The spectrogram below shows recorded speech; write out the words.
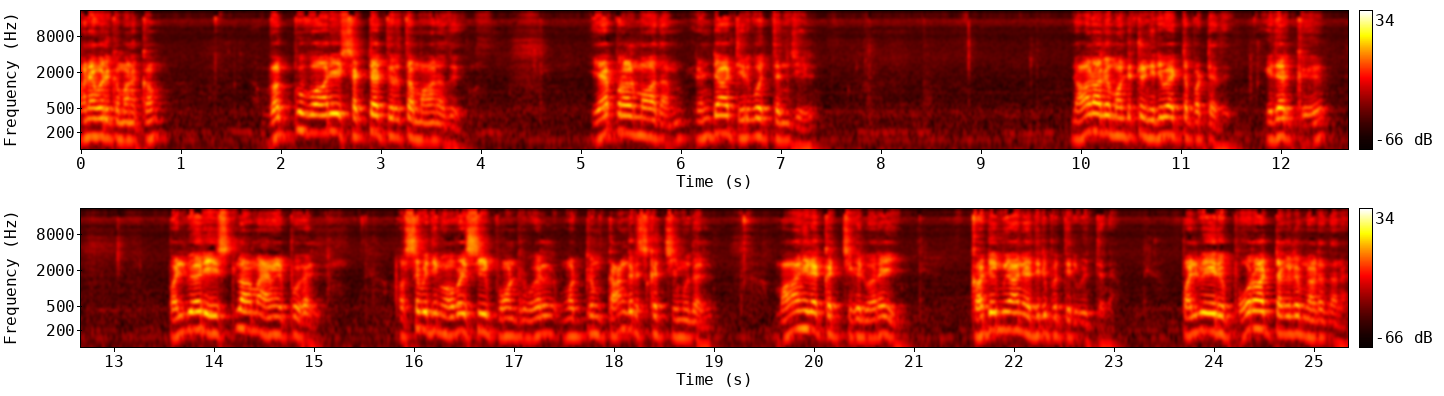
அனைவருக்கும் வணக்கம். வக்பு வாரிய சட்ட திருத்தமானது ஏப்ரல் மாதம் ரெண்டாயிரத்தி இருபத்தஞ்சில் நாடாளுமன்றத்தில் நிறைவேற்றப்பட்டது. இதற்கு பல்வேறு இஸ்லாம அமைப்புகள் அசவுதீன் ஒவைசி போன்றவர்கள் மற்றும் காங்கிரஸ் கட்சி முதல் மாநில கட்சிகள் வரை கடுமையான எதிர்ப்பு தெரிவித்தன. பல்வேறு போராட்டங்களும் நடந்தன.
